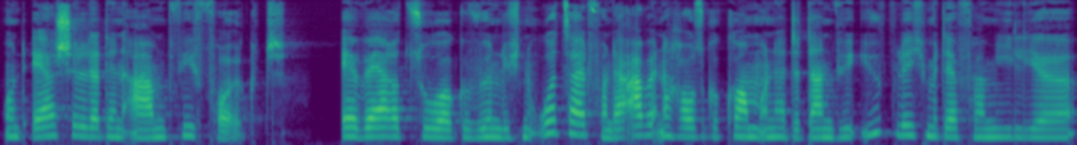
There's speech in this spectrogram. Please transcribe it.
und er schildert den Abend wie folgt. Er wäre zur gewöhnlichen Uhrzeit von der Arbeit nach Hause gekommen und hätte dann wie üblich mit der Familie,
